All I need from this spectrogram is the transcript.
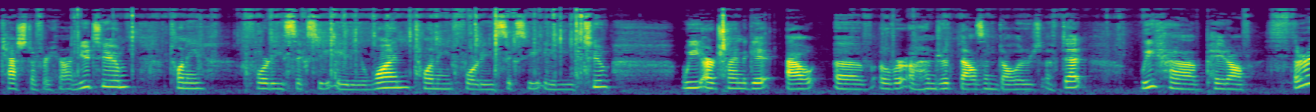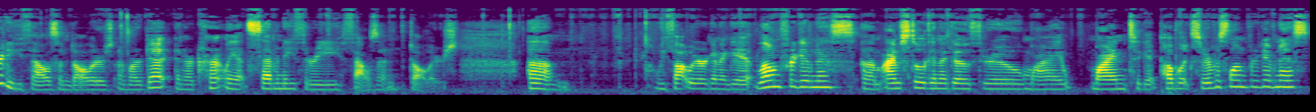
cash stuffer here on YouTube. 20, 40, 60, 81, 20, 40, 60, 82. We are trying to get out of over a $100,000 of debt. We have paid off $30,000 of our debt and are currently at $73,000. Um, we thought we were going to get loan forgiveness. Um, I'm still going to go through my mine to get public service loan forgiveness,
